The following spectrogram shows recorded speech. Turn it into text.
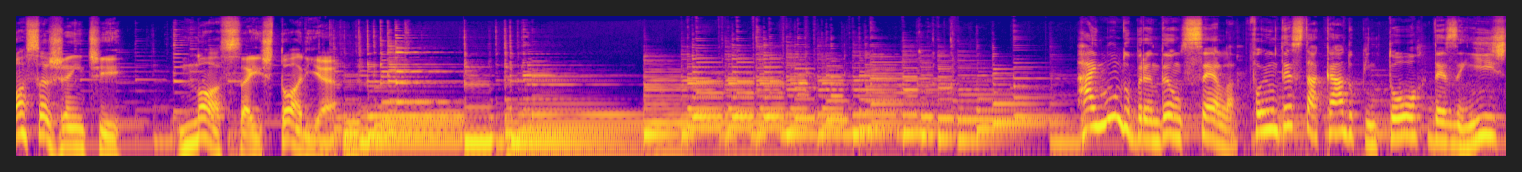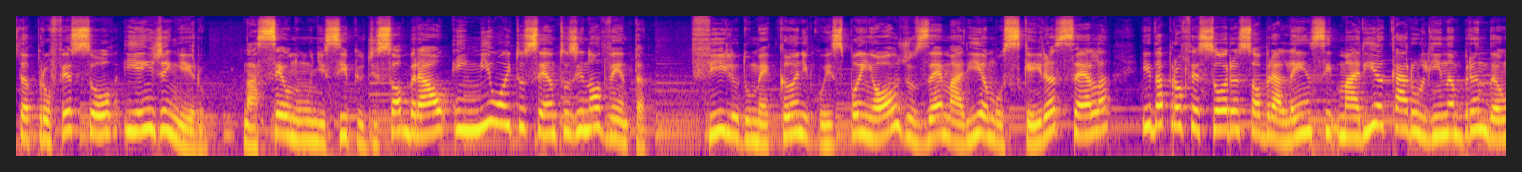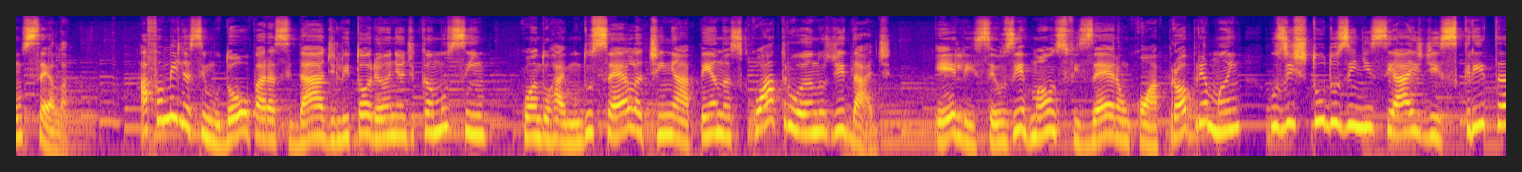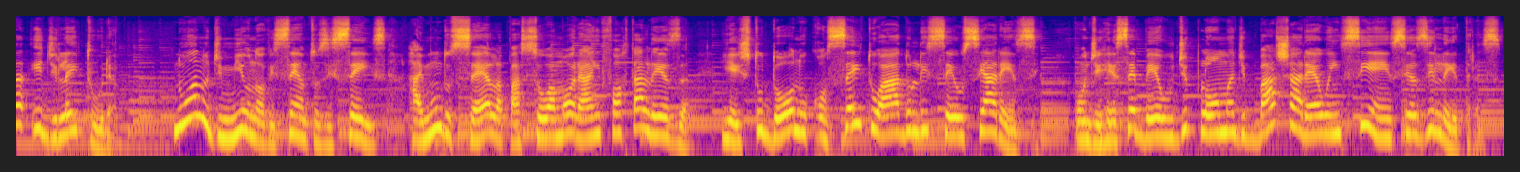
Nossa gente, nossa história. Raimundo Brandão Sela foi um destacado pintor, desenhista, professor e engenheiro. Nasceu no município de Sobral em 1890. Filho do mecânico espanhol José Maria Mosqueira Sela e da professora sobralense Maria Carolina Brandão Sela. A família se mudou para a cidade litorânea de Camusim, quando Raimundo Sela tinha apenas quatro anos de idade. Ele e seus irmãos fizeram com a própria mãe os estudos iniciais de escrita e de leitura. No ano de 1906, Raimundo Sela passou a morar em Fortaleza e estudou no conceituado Liceu Cearense onde recebeu o diploma de bacharel em Ciências e Letras.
